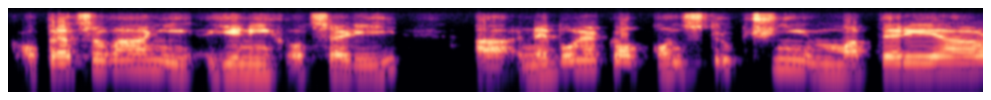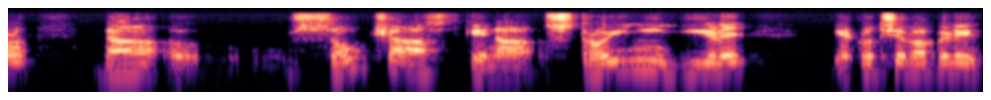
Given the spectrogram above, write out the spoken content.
k opracování jiných ocelí a nebo jako konstrukční materiál na uh, součástky, na strojní díly, jako třeba byly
